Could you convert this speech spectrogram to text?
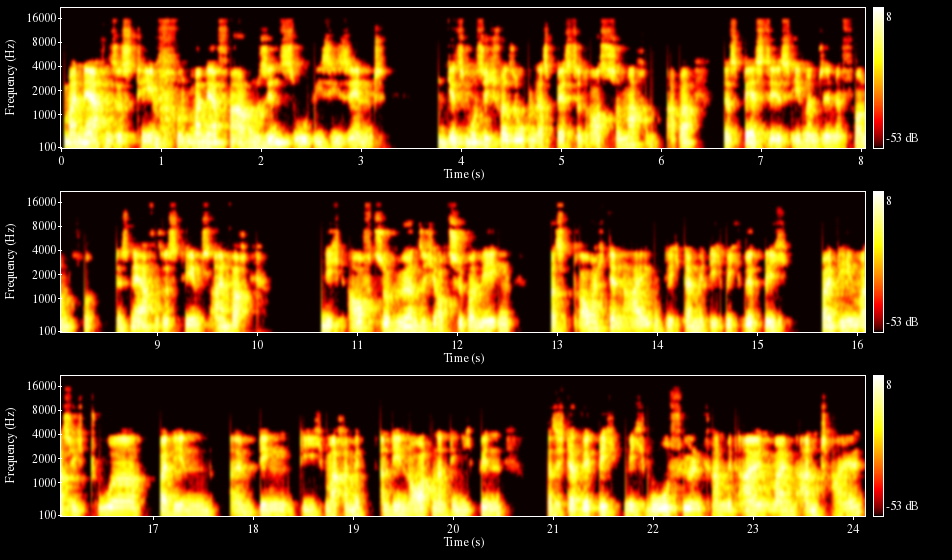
mein Nervensystem und meine Erfahrungen sind so, wie sie sind. Und jetzt muss ich versuchen, das Beste draus zu machen. Aber das Beste ist eben im Sinne von, von des Nervensystems einfach nicht aufzuhören, sich auch zu überlegen, was brauche ich denn eigentlich, damit ich mich wirklich bei dem, was ich tue, bei den äh, Dingen, die ich mache, mit, an den Orten, an denen ich bin, dass ich da wirklich mich wohlfühlen kann mit allen meinen Anteilen,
